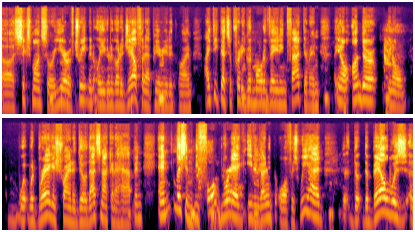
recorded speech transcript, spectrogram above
uh, six months or a year of treatment, or you're going to go to jail for that period of time. I think that's a pretty good motivating factor. And you know, under you know what, what Bragg is trying to do, that's not going to happen. And listen, before Bragg even got into office, we had the, the, the bail was uh,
